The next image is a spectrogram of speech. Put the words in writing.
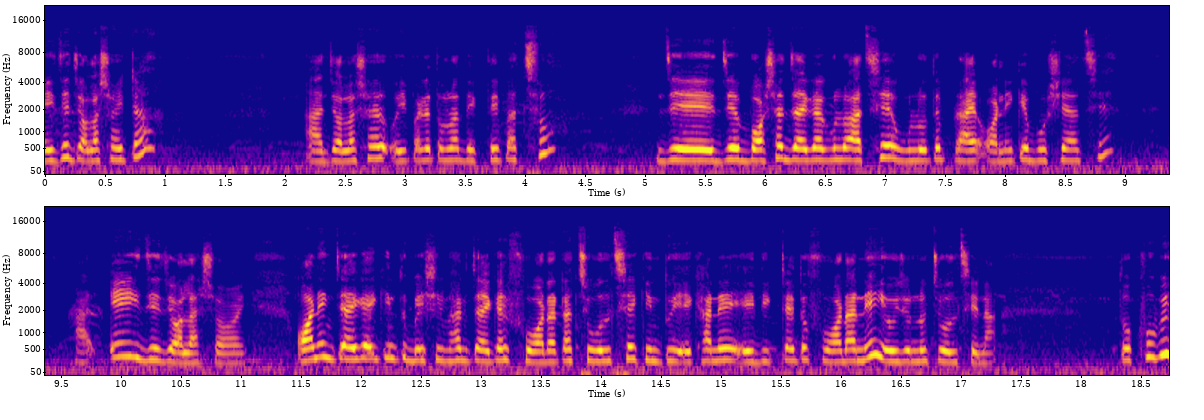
এই যে জলাশয়টা, আর জলাশয়ের ওই পারে তোমরা দেখতেই পাচ্ছ যে যে বসার জায়গাগুলো আছে, ওগুলোতে প্রায় অনেকে বসে আছে। আর এই যে জলাশয়, অনেক জায়গায় কিন্তু বেশিরভাগ জায়গায় ফোয়ারাটা চলছে, কিন্তু এখানে এই দিকটায় তো ফোয়ারা নেই, ওই জন্য চলছে না। তো খুবই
